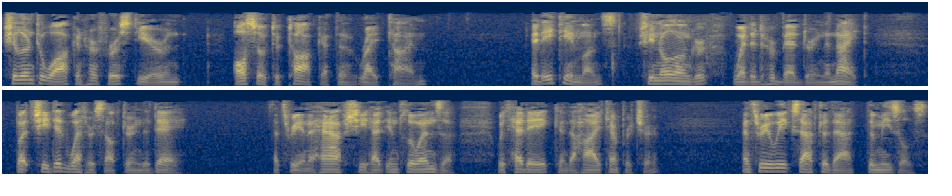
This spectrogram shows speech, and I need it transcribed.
She learned to walk in her first year and also to talk at the right time. At eighteen months, she no longer wetted her bed during the night, but she did wet herself during the day. At three and a half, she had influenza with headache and a high temperature, and three weeks after that, the measles.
